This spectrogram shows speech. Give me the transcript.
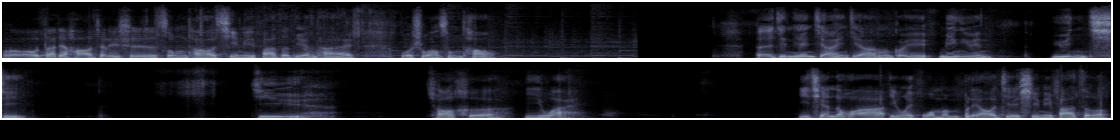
Hello，大家好，这里是松涛心理法则电台，我是王松涛。呃，今天讲一讲关于命运、运气、机遇、巧合、意外。以前的话，因为我们不了解心理法则，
